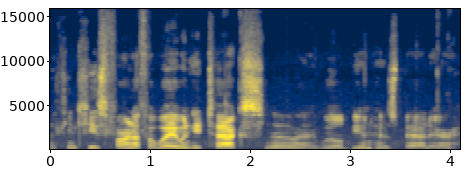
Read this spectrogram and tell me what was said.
I think he's far enough away when he tacks. No, I will be in his bad air.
